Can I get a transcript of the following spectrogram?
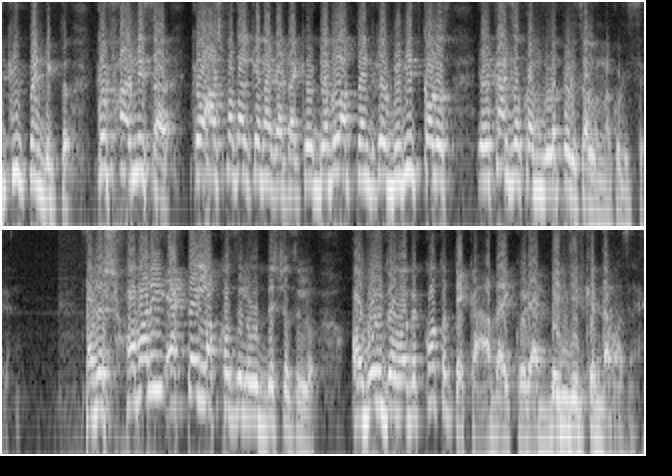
ইকুইপমেন্ট দেখতো, কেউ ফার্নিচার কেউ হাসপাতাল কেনাকাটা, কেউ ডেভেলপমেন্ট কেউ বিবিধ খরচ, এর কার্যক্রমগুলো পরিচালনা করেছে। তাদের সবারই একটাই লক্ষ্য ছিল, উদ্দেশ্য ছিল অবৈধভাবে কত টাকা আদায় করে বেঞ্জিরকে দেওয়া যায়।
